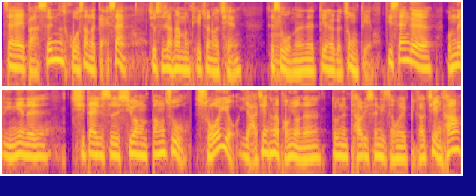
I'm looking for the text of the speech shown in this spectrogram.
再把生活上的改善，就是让他们可以赚到钱。这是我们的第二个重点。第三个，我们的理念的期待就是希望帮助所有亚健康的朋友呢，都能调理身体，成为比较健康。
